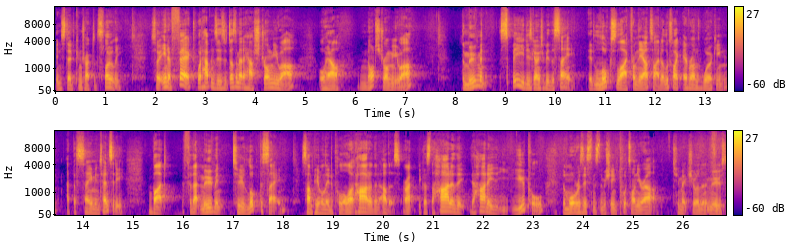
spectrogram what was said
instead contracted slowly. So in effect, what happens is it doesn't matter how strong you are or how not strong you are, the movement speed is going to be the same. It looks like from the outside, it looks like everyone's working at the same intensity, but for that movement to look the same, some people need to pull a lot harder than others, all right? Because the harder the, the harder you pull, the more resistance the machine puts on your arm to make sure that it moves.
